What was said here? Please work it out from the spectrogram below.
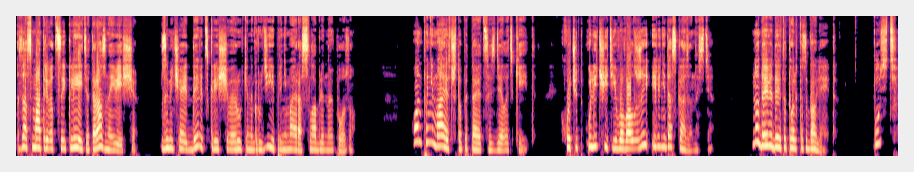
Засматриваться и клеить — это разные вещи, замечает Дэвид, скрещивая руки на груди и принимая расслабленную позу. Он понимает, что пытается сделать Кейт. Хочет уличить его во лжи или недосказанности. Но Дэвида это только забавляет. Пусть,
